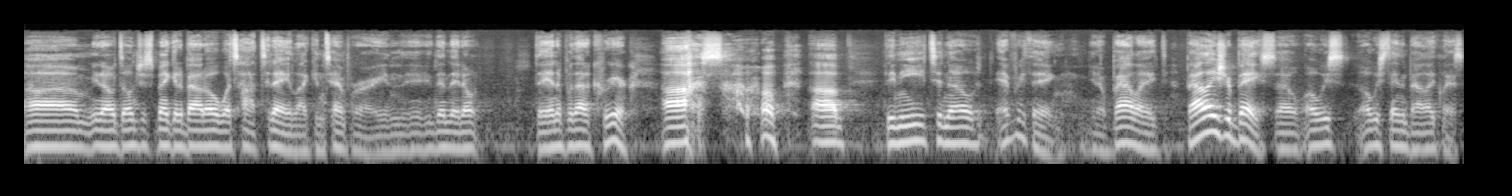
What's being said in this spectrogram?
Um, you know, don't just make it about oh, what's hot today, like contemporary, and then they don't. They end up without a career. Uh, so um, they need to know everything. You know, ballet. Ballet's your base, so always always stay in the ballet class.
